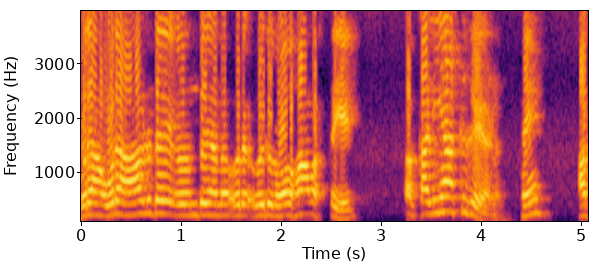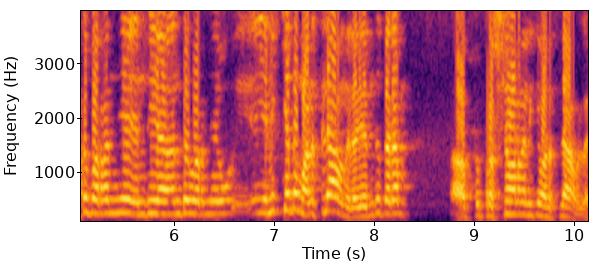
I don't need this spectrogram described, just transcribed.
ഒരാ ഒരാളുടെ എന്താണ് ഒരു ഒരു രോഹാവസ്ഥയെ കളിയാക്കുകയാണ്. ഏ? അത് പറഞ്ഞ് എന്ത് ചെയ്യാ എന്ത് പറഞ്ഞ് എനിക്കത് മനസ്സിലാവുന്നില്ല. എന്ത് തരം പ്രശ്നമാണെന്ന് എനിക്ക് മനസ്സിലാവില്ല.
